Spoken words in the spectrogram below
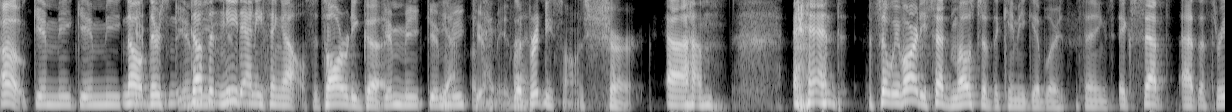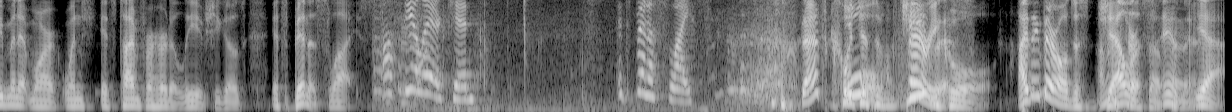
Oh, gimme, gimme. No, gimme, there's gimme, doesn't need gimme, anything else. It's already good. Gimme, gimme, Yeah, gimme. okay, the fine. Britney song. Sure. Um, and so we've already said most of the Kimmy Gibbler things, except at the three minute mark when it's time for her to leave. She goes, "It's been a slice," I'll see you later, kid. It's been a slice. That's cool. which is very Jesus. cool. I think they're all just I'm gonna start jealous of her. that. Yeah,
